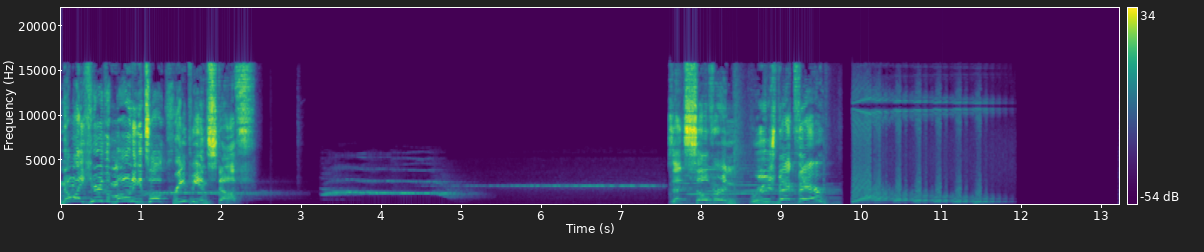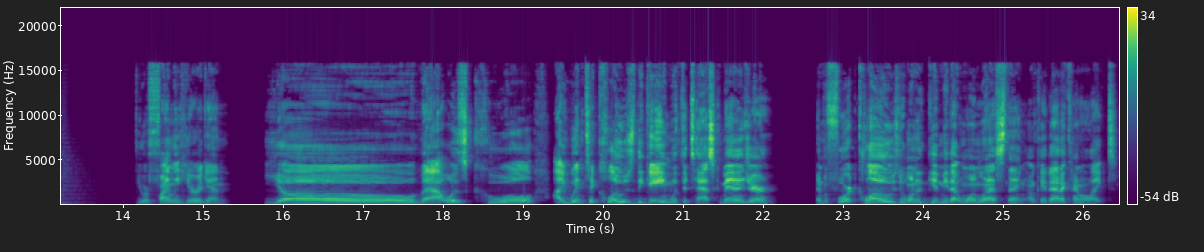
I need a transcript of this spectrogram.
No, I hear the moaning, it's all creepy and stuff. That Silver and Rouge back there? You are finally here again. Yo, that was cool. I went to close the game with the task manager, and before it closed, it wanted to give me that one last thing. Okay, that I kind of liked.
